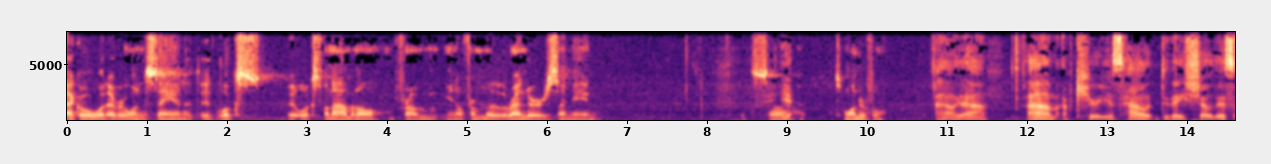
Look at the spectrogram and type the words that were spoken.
I echo what everyone's saying. It, it looks it looks phenomenal from you know from the, the renders. I mean, So Yeah. it's wonderful. Hell yeah. Um, I'm curious how do they show this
